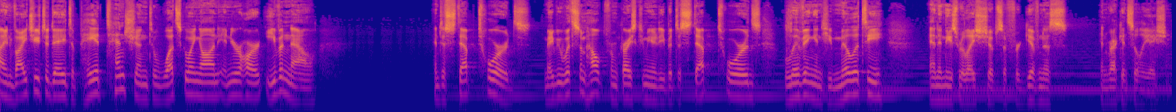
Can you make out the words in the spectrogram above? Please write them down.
I invite you today to pay attention to what's going on in your heart, even now, and to step towards, maybe with some help from Christ's community, but to step towards living in humility and in these relationships of forgiveness and reconciliation.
